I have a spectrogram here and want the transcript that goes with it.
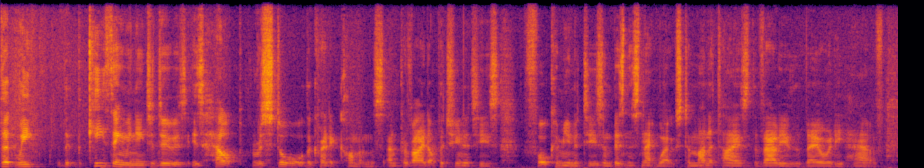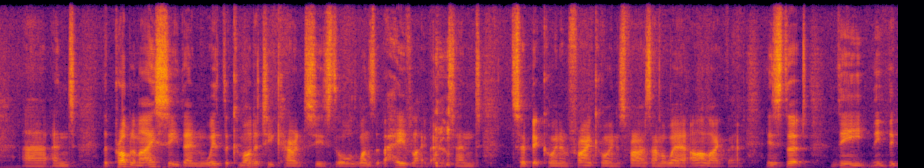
that we. The, the key thing we need to do is, is help restore the credit commons and provide opportunities for communities and business networks to monetize the value that they already have. Uh, and the problem I see then with the commodity currencies, or the ones that behave like that, and so Bitcoin and Freicoin, as far as I'm aware, are like that, is that the, the, the,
